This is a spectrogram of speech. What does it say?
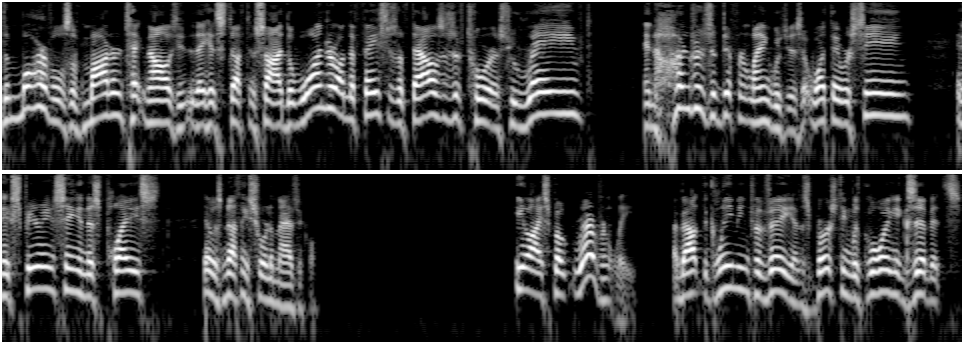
the marvels of modern technology that they had stuffed inside, the wonder on the faces of thousands of tourists who raved in hundreds of different languages at what they were seeing and experiencing in this place that was nothing short of magical. Eli spoke reverently about the gleaming pavilions bursting with glowing exhibits,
